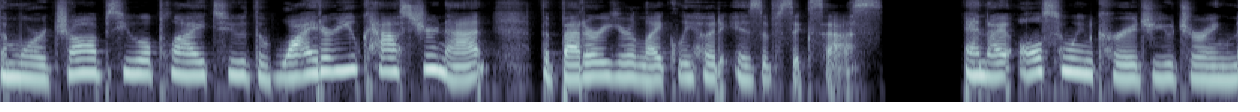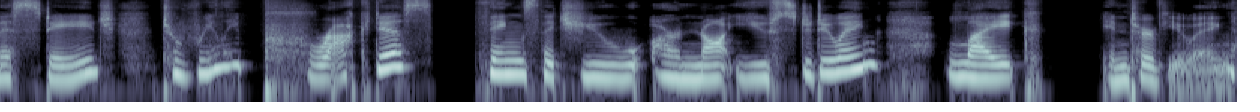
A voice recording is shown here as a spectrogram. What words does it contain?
the more jobs you apply to, the wider you cast your net, the better your likelihood is of success. And I also encourage you during this stage to really practice things that you are not used to doing, like interviewing.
